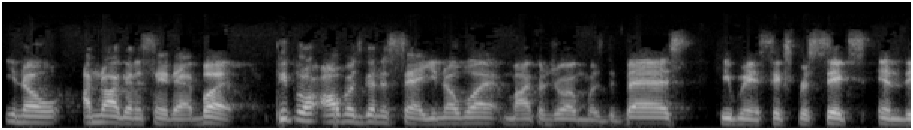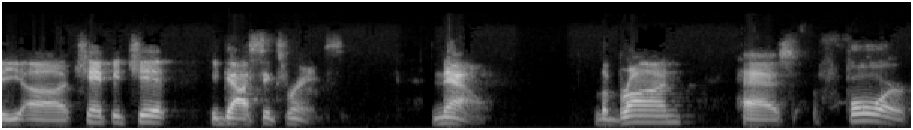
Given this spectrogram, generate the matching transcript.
you know, I'm not gonna say that, but people are always gonna say, you know what, Michael Jordan was the best. He went six for six in the uh, championship. He got six rings. Now, LeBron has four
